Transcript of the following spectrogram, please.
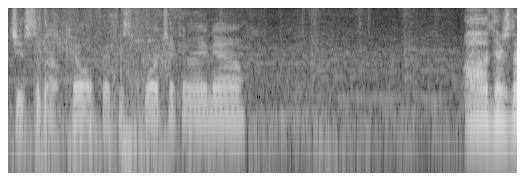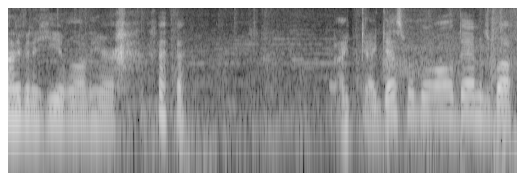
just about kill for a piece of floor chicken right now. Oh, there's not even a heal on here. I, I guess we'll go all damage buff.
